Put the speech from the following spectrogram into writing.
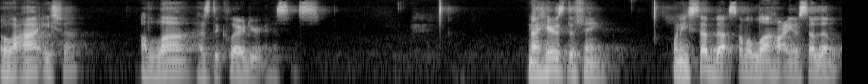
O Aisha, Allah has declared your innocence. Now here's the thing. When he said that, sallallahu alayhi wasallam,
